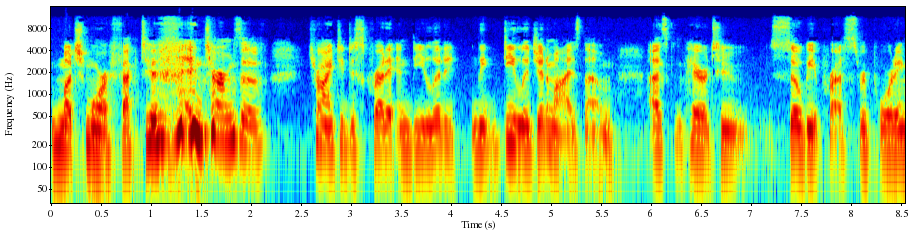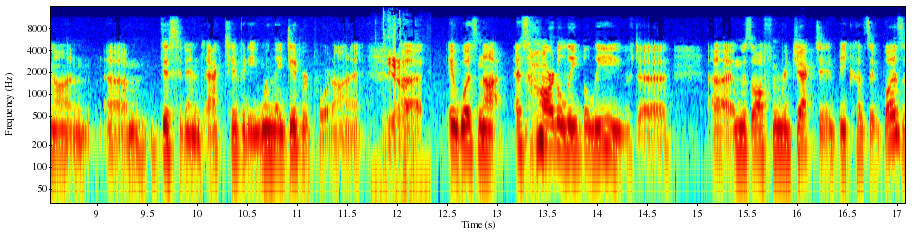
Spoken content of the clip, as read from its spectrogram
much more effective in terms of trying to discredit and delegitimize them as compared to Soviet press reporting on um, dissident activity when they did report on it. Yeah. Uh, it was not as heartily believed uh, uh, and was often rejected because it was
